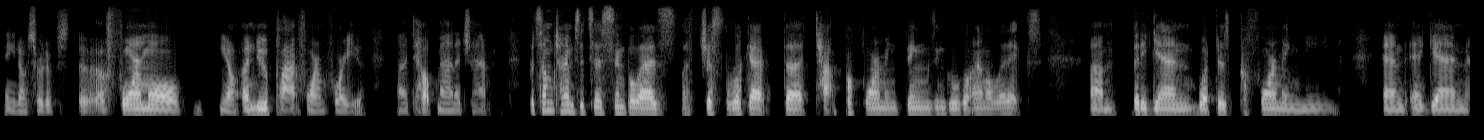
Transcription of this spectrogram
you know, sort of a formal, you know, a new platform for you uh, to help manage that. But sometimes it's as simple as let's just look at the top performing things in Google Analytics. Um, but again, what does performing mean? And again,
